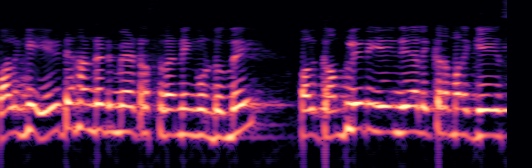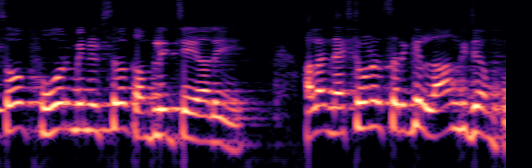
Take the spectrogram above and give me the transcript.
వాళ్ళకి ఎయిట్ హండ్రెడ్ మీటర్స్ రన్నింగ్ ఉంటుంది. వాళ్ళు కంప్లీట్గా ఏం చేయాలి? ఇక్కడ మనకి సో ఫోర్ మినిట్స్లో కంప్లీట్ చేయాలి. అలా నెక్స్ట్ వన్ వచ్చేసరికి లాంగ్ జంప్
